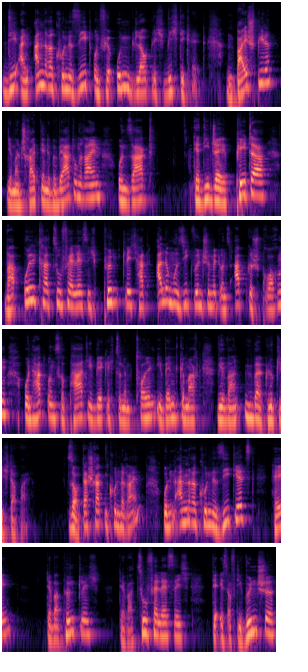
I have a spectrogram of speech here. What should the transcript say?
die ein anderer Kunde sieht und für unglaublich wichtig hält. Ein Beispiel, jemand schreibt dir eine Bewertung rein und sagt, der DJ Peter war ultra zuverlässig, pünktlich, hat alle Musikwünsche mit uns abgesprochen und hat unsere Party wirklich zu einem tollen Event gemacht. Wir waren überglücklich dabei. So, da schreibt ein Kunde rein und ein anderer Kunde sieht jetzt, hey, der war pünktlich, der war zuverlässig, der ist auf die Wünsche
